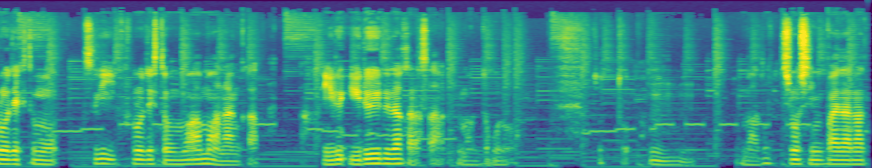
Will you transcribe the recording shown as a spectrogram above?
プロジェクトも、次プロジェクトもまあまあなんか、ゆるゆるゆるだからさ、今のところ、ちょっと、うん。まあどっちも心配だなっ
